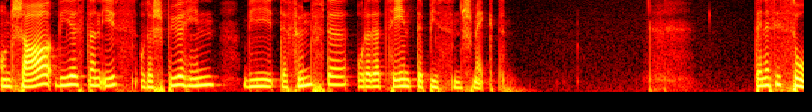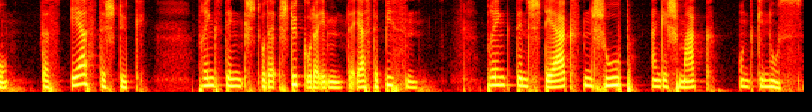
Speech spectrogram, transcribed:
und schau, wie es dann ist oder spür hin, wie der fünfte oder der zehnte Bissen schmeckt. Denn es ist so, das erste Stück bringt den, oder Stück oder eben der erste Bissen bringt den stärksten Schub an Geschmack und Genuss.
